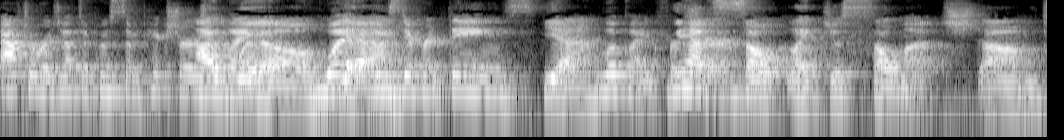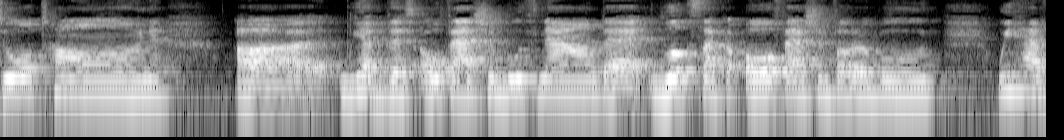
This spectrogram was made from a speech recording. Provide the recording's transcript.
afterwards. You have to post some pictures I of like will, what yeah. these different things yeah. look like. For we sure. have so like just so much um, dual tone. Uh, we have this old fashioned booth now that looks like an old fashioned photo booth. We have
